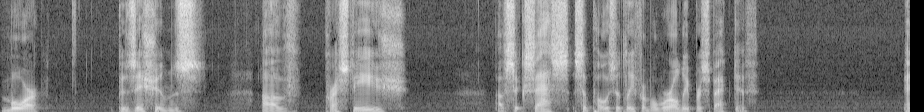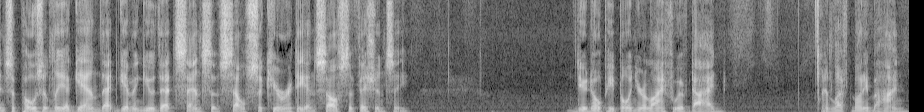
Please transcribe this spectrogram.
more positions of prestige, of success, supposedly from a worldly perspective. And supposedly, again, that giving you that sense of self security and self sufficiency. Do you know people in your life who have died and left money behind?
